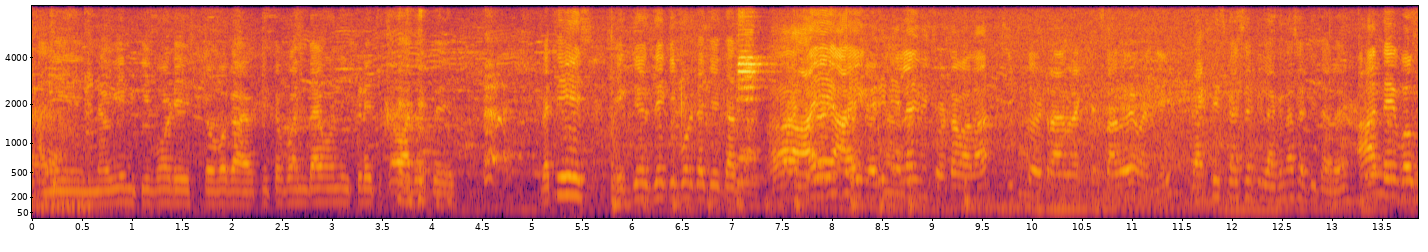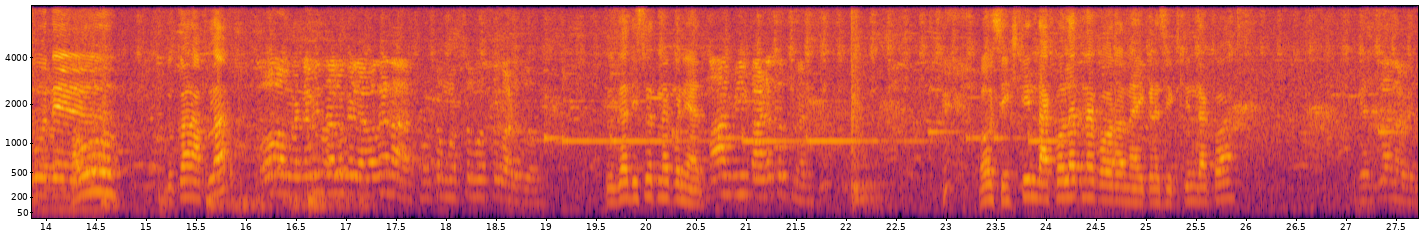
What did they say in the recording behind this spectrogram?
आणि नवीन कीबोर्डिस्ट तो बघा तिथं बंद आहे म्हणून इकडेच वाजवतोय रतीश एक दिवस जे कीबोर्ड त्याच्या येतात आहे आहे घरी नेलाय मी छोटावाला शिकतोय ट्राय प्रॅक्टिस चालू आहे माझी. प्रॅक्टिस कशासाठी? लग्नासाठी चालू आहे? हा ते बघू ते हो दुकान आपला? हो मी नवीन चालू केलं बघा ना फोटो मस्त मस्त काढतो. तुझा दिसत नाही पण यात. मी काढतच नाही. हो सिक्स्टीन दाखवलंच नाही पोरांना इकडे सिक्स्टीन दाखवा. घेतला नवीन.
